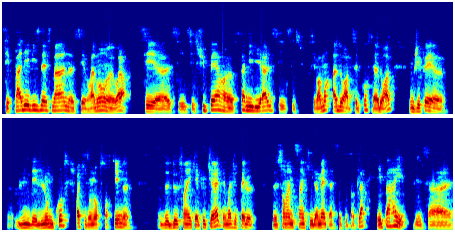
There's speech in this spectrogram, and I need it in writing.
C'est pas des businessmen. C'est vraiment voilà. C'est c'est super familial. C'est vraiment adorable. Cette course est adorable. Donc j'ai fait euh, l'une des longues courses. Je crois qu'ils en ont ressorti une de 200 et quelques kilomètres. Mais moi j'ai fait le de 125 km à cette époque-là. Et pareil, ça,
